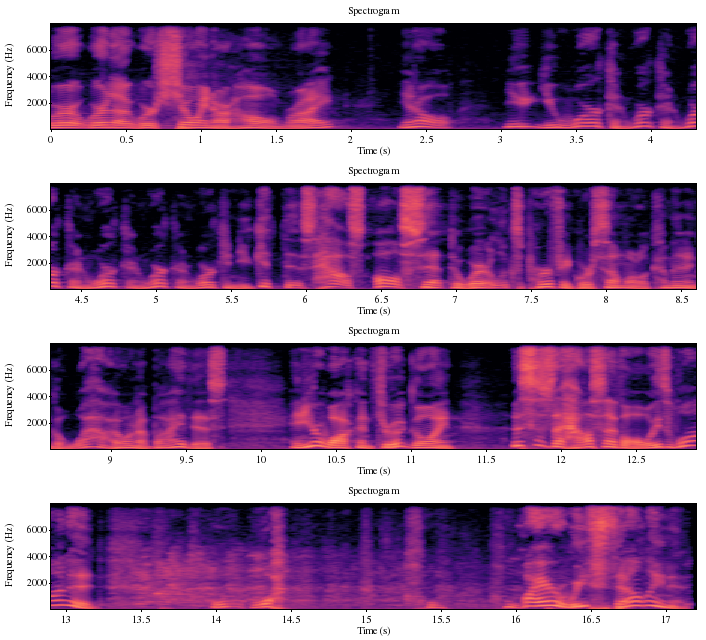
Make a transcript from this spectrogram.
we're, we're, the, we're showing our home, right? You know, you, you work and work and work and work and work and work, and you get this house all set to where it looks perfect, where someone will come in and go, Wow, I want to buy this. And you're walking through it going, This is the house I've always wanted. why, why are we selling it?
